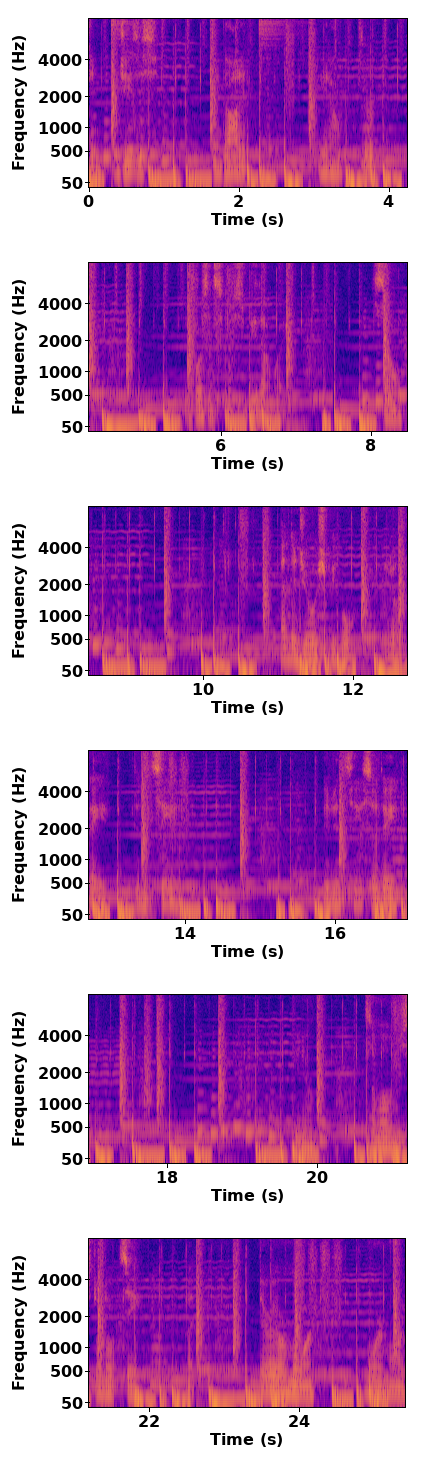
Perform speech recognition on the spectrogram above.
and Jesus and God, it, you know, it wasn't supposed to be that way. So, and the Jewish people, you know, they didn't see. They didn't see, so they you know, some of them still don't see, but there are more, more and more.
